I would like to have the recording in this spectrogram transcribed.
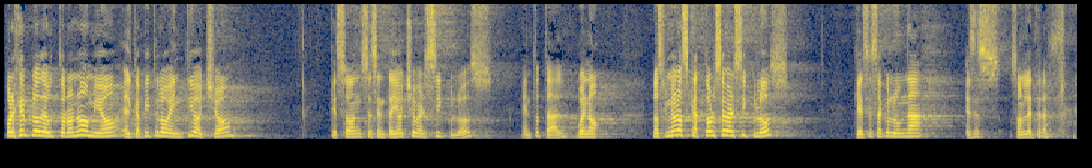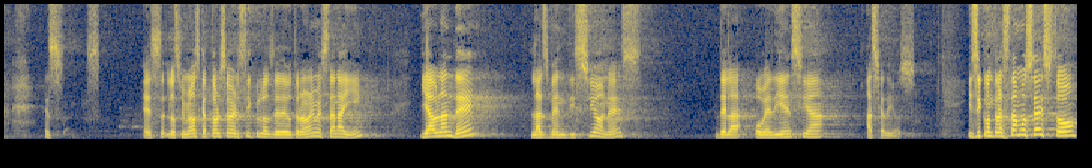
Por ejemplo, Deuteronomio, el capítulo 28, que son 68 versículos en total. Bueno, los primeros 14 versículos, que es esa columna, esas son letras, Es, es- los primeros 14 versículos de Deuteronomio están ahí y hablan de las bendiciones de la obediencia hacia Dios. Y si contrastamos esto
